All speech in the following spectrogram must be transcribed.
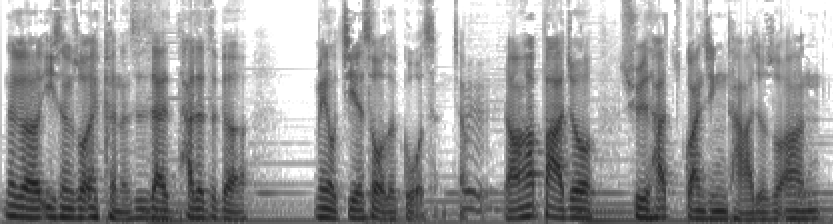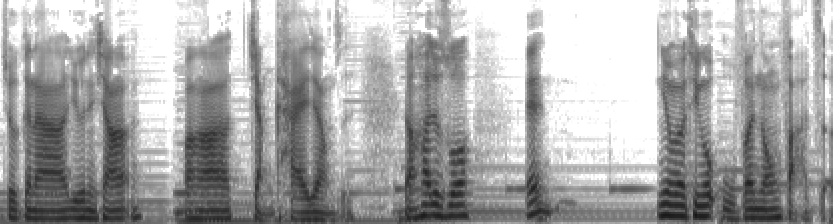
那个医生说，哎、欸，可能是在他的这个。没有接受的过程，这样，然后他爸就去他关心他，就说啊，就跟他有点像帮他讲开这样子，然后他就说，哎，你有没有听过五分钟法则？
